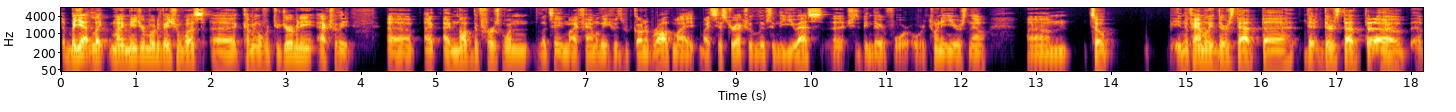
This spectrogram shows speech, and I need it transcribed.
but yeah like my major motivation was uh coming over to germany actually uh, I, am not the first one, let's say, in my family who's gone abroad. My my sister actually lives in the U.S. Uh, she's been there for over 20 years now. Um, so in the family, there's that. Uh, there, there's that. Uh, uh,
